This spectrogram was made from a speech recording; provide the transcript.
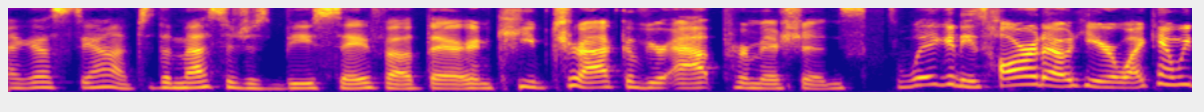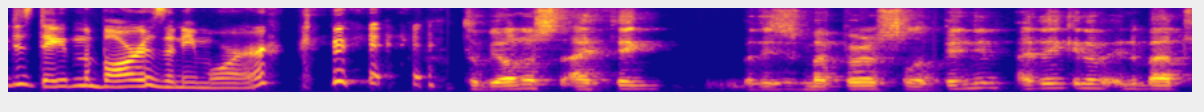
I guess, yeah, To the message is be safe out there and keep track of your app permissions. It's wiggity's hard out here. Why can't we just date in the bars anymore? To be honest, I think, but this is my personal opinion, I think in, in about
